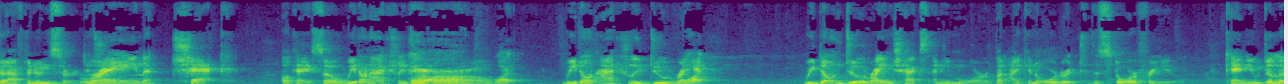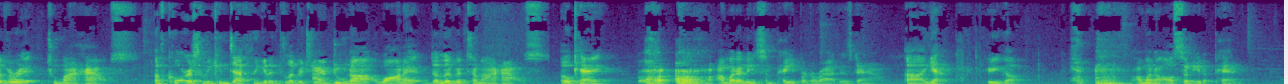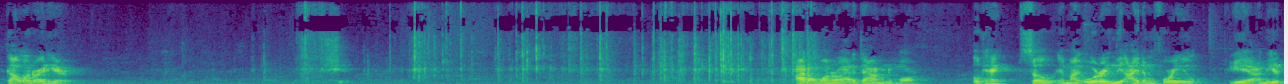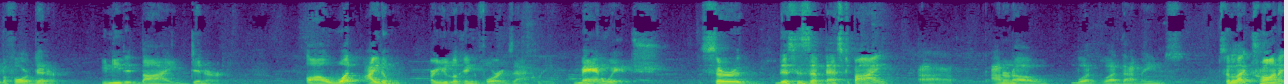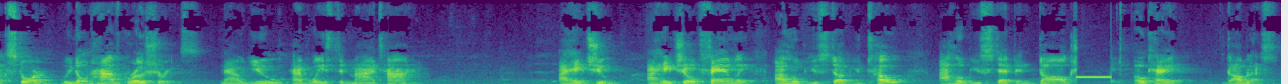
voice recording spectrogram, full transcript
Good afternoon, sir. Did you- Rain check. Okay, so we don't actually do, what? we don't actually do rain. What? We don't do rain checks anymore, but I can order it to the store for you. Can you deliver it to my house? Of course, we can definitely get it delivered to you. I do not want it delivered to my house. Okay. I'm gonna need some paper to write this down. Uh, yeah. Here you go. I'm gonna also need a pen. Got one right here. I don't want to write it down anymore. Okay. So, am I ordering the item for you? Yeah, I need it before dinner. You need it by dinner. Uh, what item are you looking for exactly? Manwich. Sir, this is a Best Buy. Uh, I don't know what, what that means. It's an electronics store. We don't have groceries. Now you have wasted my time. I hate you. I hate your family. I hope you stub your toe. I hope you step in dog shit. Okay. God bless.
